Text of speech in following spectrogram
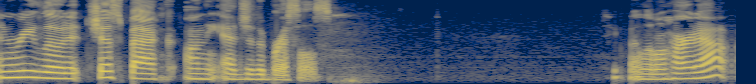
and reload it just back on the edge of the bristles. Take my little heart out.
